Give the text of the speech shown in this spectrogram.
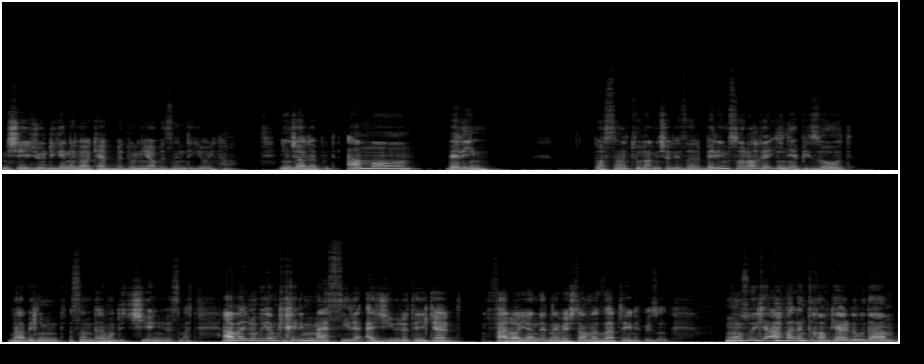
میشه یه جور دیگه نگاه کرد به دنیا به زندگی و اینها. این جالب بود. اما بریم. داستان طولانی شد یه بریم سراغ این اپیزود و بگیم اصلا در مورد چیه این قسمت. اول اینو بگم که خیلی مسیر عجیبی رو طی کرد. فرایند نوشتن و ضبط این اپیزود. موضوعی که اول انتخاب کرده بودم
